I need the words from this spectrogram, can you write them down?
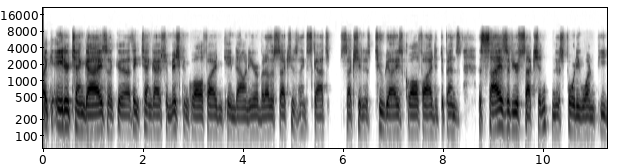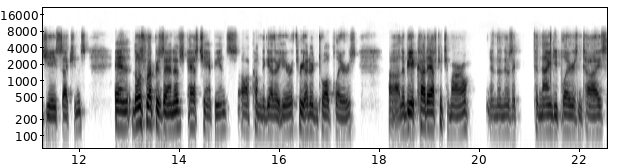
like eight or ten guys. Like uh, I think ten guys from Michigan qualified and came down here, but other sections. I think Scott's section is two guys qualified. It depends the size of your section. And there's 41 PGA sections, and those representatives, past champions, all come together here. 312 players. Uh, there'll be a cut after tomorrow, and then there's a to 90 players in ties,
